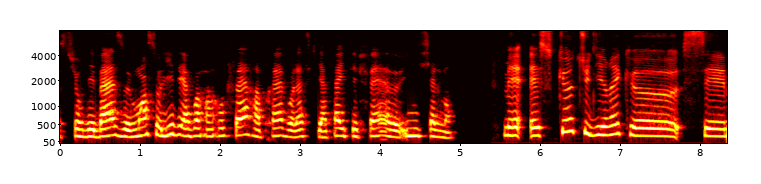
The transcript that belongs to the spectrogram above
sur des bases moins solides et avoir à refaire après voilà, ce qui n'a pas été fait initialement. Mais est-ce que tu dirais que c'est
